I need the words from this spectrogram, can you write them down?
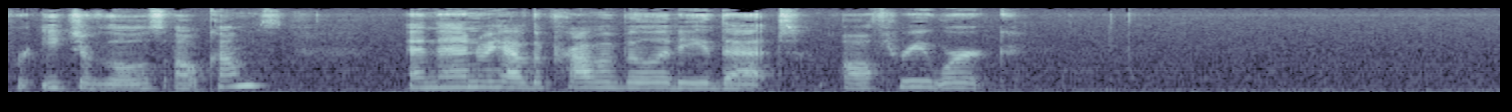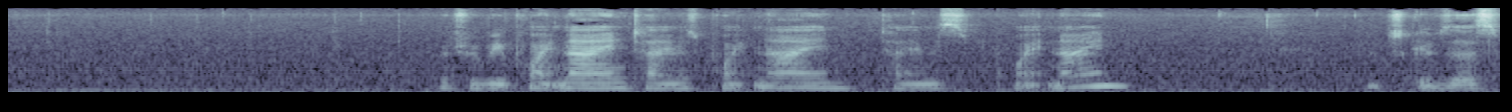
for each of those outcomes. And then we have the probability that all three work, which would be 0.9 times 0.9 times 0.9, which gives us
